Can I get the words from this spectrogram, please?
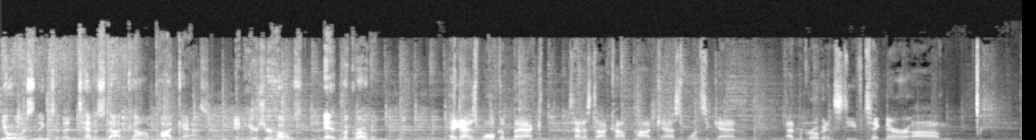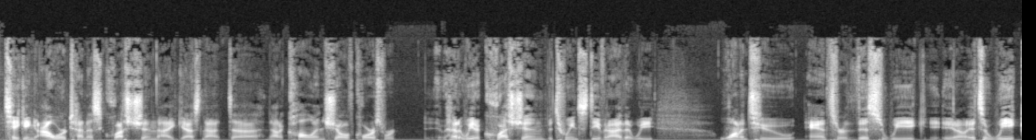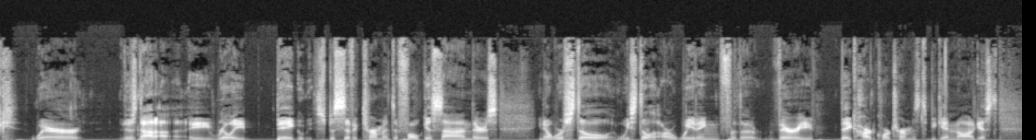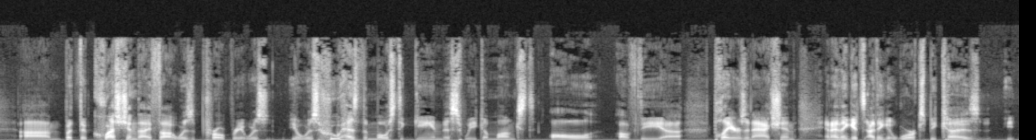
You're listening to the Tennis.com podcast. And here's your host, Ed McGrogan. Hey guys, welcome back. Tennis.com podcast once again. Ed McGrogan and Steve Tignor. Um, taking our tennis question, I guess, not uh, not a call-in show. Of course, we're had we had a question between Steve and I that we wanted to answer this week. You know, it's a week where there's not a, a really big specific tournament to focus on. There's, you know, we're still we still are waiting for the very big hardcore tournaments to begin in August. Um, but the question that I thought was appropriate was, you know, was who has the most to gain this week amongst all of the uh, players in action, and I think it's I think it works because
